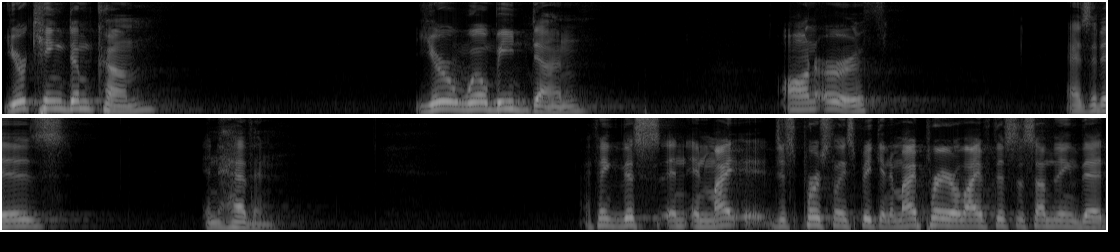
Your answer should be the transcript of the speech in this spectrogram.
Your kingdom come your will be done on earth as it is in heaven. I think this, in, in my, just personally speaking, in my prayer life, this is something that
